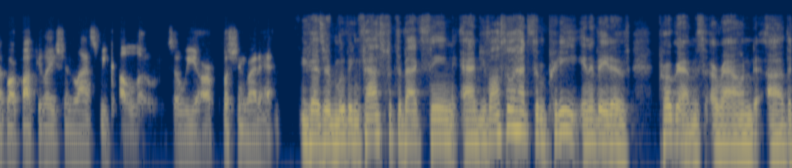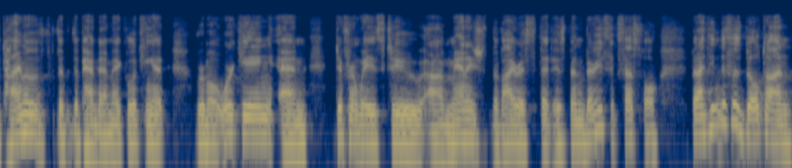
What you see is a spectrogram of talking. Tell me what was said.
of our population last week alone. So we are pushing right ahead. You guys are moving fast with the vaccine, and you've also had some pretty innovative programs around uh, the time of the, the, pandemic, looking at remote working and different ways to uh, manage the virus that has been very successful. But I think this is built on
